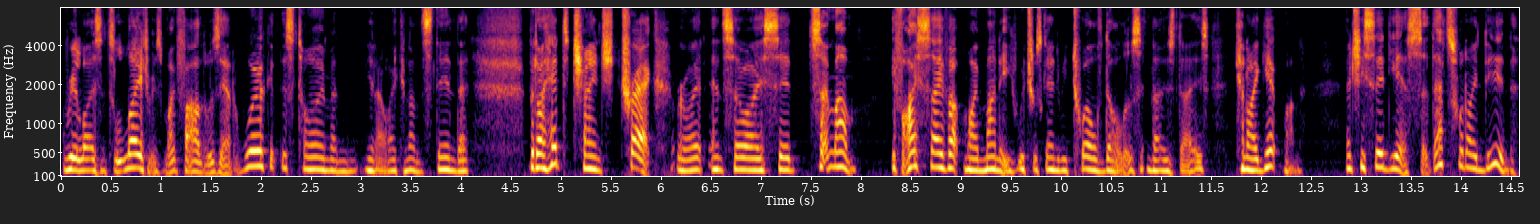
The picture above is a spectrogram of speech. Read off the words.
realize until later is my father was out of work at this time and, you know, I can understand that. But I had to change track, right? And so I said, so mum, if I save up my money, which was going to be $12 in those days, can I get one? And she said yes. So that's what I did.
